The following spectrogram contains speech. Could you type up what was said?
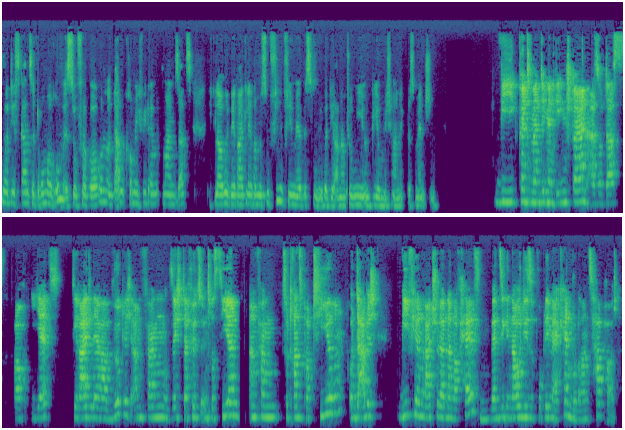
Nur, das Ganze drumherum ist so verworren und dann komme ich wieder mit meinem Satz, ich glaube, wir Reitlehrer müssen viel, viel mehr wissen über die Anatomie und Biomechanik des Menschen. Wie könnte man dem entgegensteuern? Also, dass auch jetzt die Reitlehrer wirklich anfangen, sich dafür zu interessieren, anfangen zu transportieren und dadurch wie vielen Reitschülern dann noch helfen, wenn sie genau diese Probleme erkennen, woran es hapert?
